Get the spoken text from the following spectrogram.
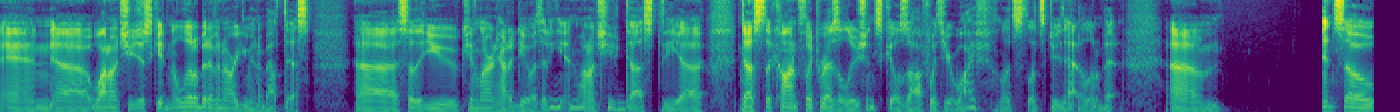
And uh, why don't you just get in a little bit of an argument about this? Uh, so that you can learn how to deal with it again. Why don't you dust the uh, dust the conflict resolution skills off with your wife? Let's let's do that a little bit. Um, and so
